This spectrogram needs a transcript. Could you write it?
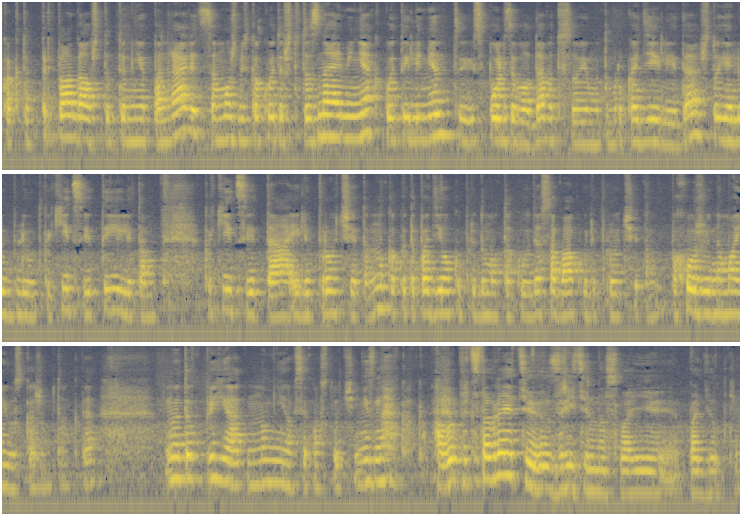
как-то предполагал, что это мне понравится, может быть, какой-то что-то, зная меня, какой-то элемент использовал, да, вот в своем этом рукоделии, да, что я люблю, какие цветы или там, какие цвета или прочее, там, ну, какую-то поделку придумал такую, да, собаку или прочее, там, похожую на мою, скажем так, да. Ну, это приятно, но мне, во всяком случае, не знаю как. А вы представляете зрительно свои поделки?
